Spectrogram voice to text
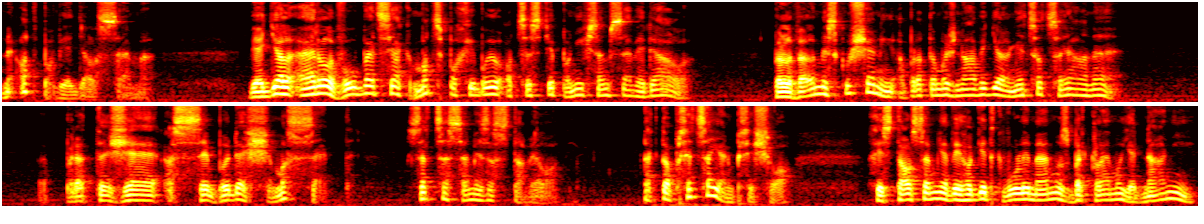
Neodpověděl jsem. Věděl Earl vůbec, jak moc pochybuju o cestě, po nich jsem se vydal. Byl velmi zkušený a proto možná viděl něco, co já ne. Protože asi budeš muset. Srdce se mi zastavilo. Tak to přece jen přišlo. Chystal se mě vyhodit kvůli mému zbrklému jednání.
